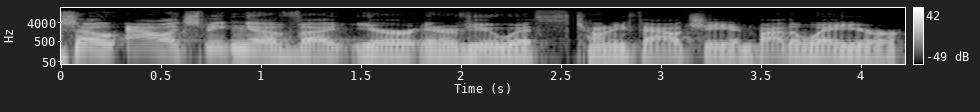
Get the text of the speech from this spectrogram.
So, Alex, speaking of uh, your interview with Tony Fauci, and by the way, you're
